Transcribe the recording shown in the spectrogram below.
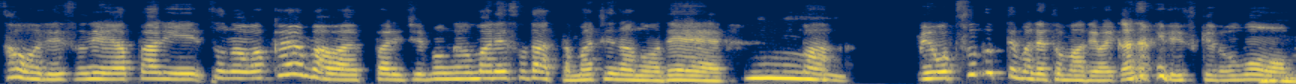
そうですね。やっぱり、その和歌山はやっぱり自分が生まれ育った町なので、うん。まあ目をつぶってまでとまではいかないですけども、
